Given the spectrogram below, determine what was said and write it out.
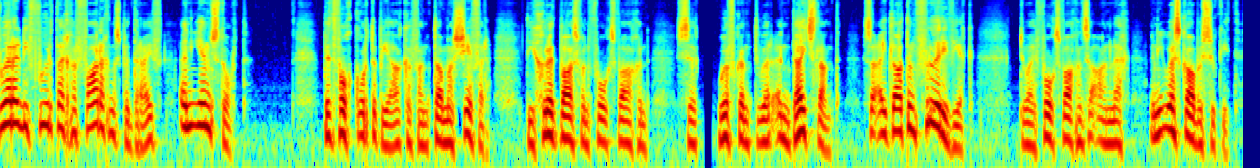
voordat die voertuigvervaardigingsbedryf ineenstort. Dit volg kort op die hake van Thomas Scheffer, die grootbaas van Volkswagen se hoofkantoor in Duitsland, se uitlating vroeër die week toe hy Volkswagen se aanleg in die Ooskaap besoek het.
